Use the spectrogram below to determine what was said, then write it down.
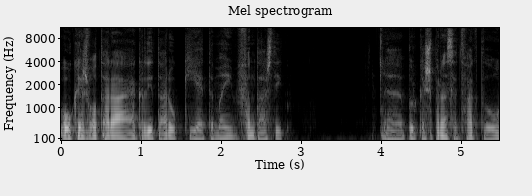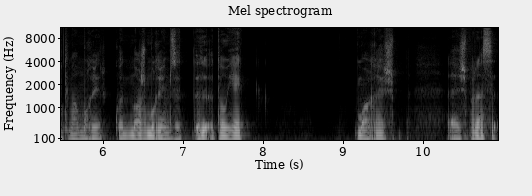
ou queres voltar a acreditar, o que é também fantástico, uh, porque a esperança é de facto a última a morrer. Quando nós morremos, então é morre a, esperança.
